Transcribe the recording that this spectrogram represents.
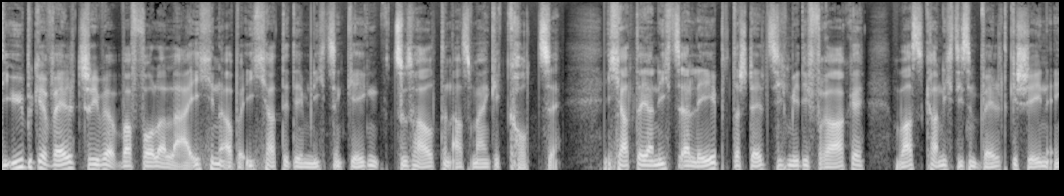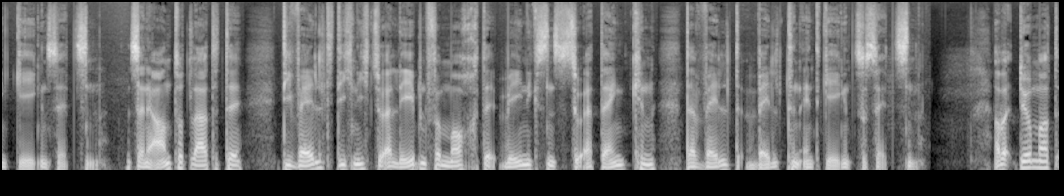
Die übrige Welt, schrieb er, war voller Leichen, aber ich hatte dem nichts entgegenzuhalten als mein Gekotze. Ich hatte ja nichts erlebt, da stellt sich mir die Frage, was kann ich diesem Weltgeschehen entgegensetzen? Seine Antwort lautete, die Welt, die ich nicht zu erleben vermochte, wenigstens zu erdenken, der Welt Welten entgegenzusetzen. Aber Dürrmatt,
